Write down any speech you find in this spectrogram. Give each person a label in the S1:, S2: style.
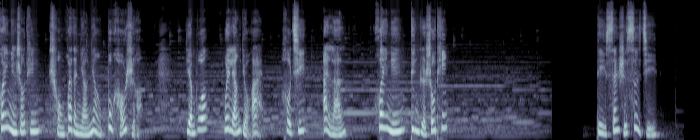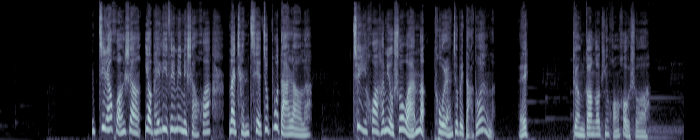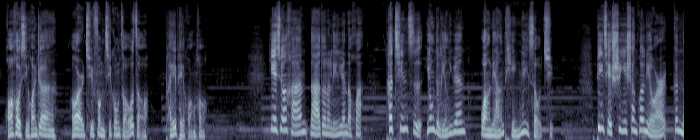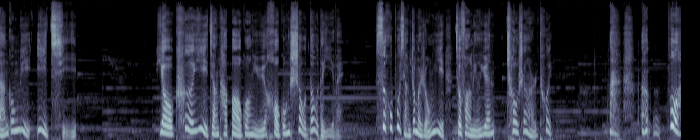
S1: 欢迎您收听《宠坏的娘娘不好惹》，演播微凉有爱，后期艾兰。欢迎您订阅收听。第三十四集。
S2: 既然皇上要陪丽妃妹妹赏花，那臣妾就不打扰了。这话还没有说完呢，突然就被打断了。
S3: 哎，朕刚刚听皇后说，皇后喜欢朕。偶尔去凤栖宫走走，陪陪皇后。
S2: 叶轩寒打断了凌渊的话，他亲自拥着凌渊往凉亭内走去，并且示意上官柳儿跟南宫丽一起，有刻意将他曝光于后宫受斗的意味，似乎不想这么容易就放凌渊抽身而退。不。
